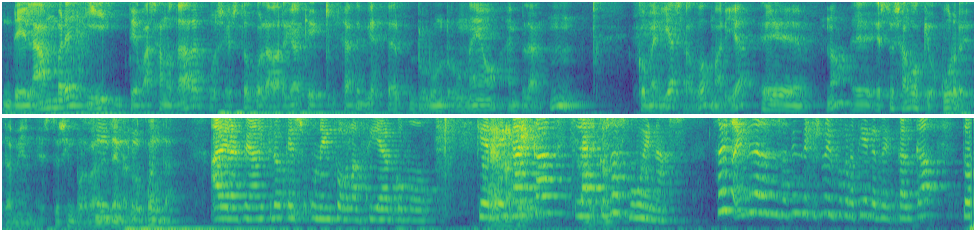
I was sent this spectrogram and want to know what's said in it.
del hambre y te vas a notar, pues esto, con la barriga que quizá te empiece a hacer runruneo, en plan, "Mm, ¿comerías algo, María? Eh, ¿No? Eh, esto es algo que ocurre también, esto es importante Sí, tenerlo en sí. cuenta. A ver, al final creo que es una infografía como que recalca las cosas buenas. ¿Sabes? A mí me da la sensación de que es una infografía que recalca todo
